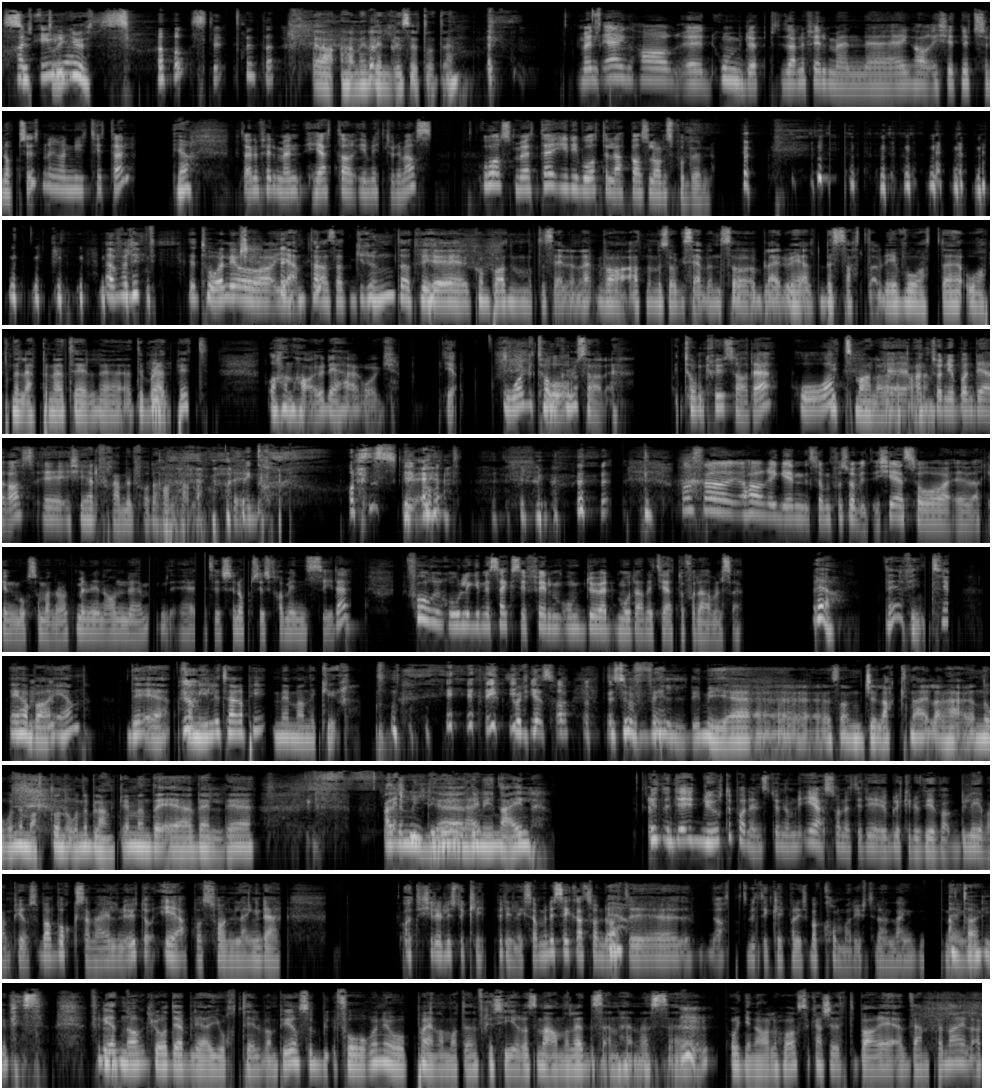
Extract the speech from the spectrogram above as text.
Sutregutt. så sutrete. Ja, han er veldig sutrete. Men jeg har eh, omdøpt denne filmen eh, Jeg har ikke et nytt synopsis, men jeg har en ny tittel. Ja. Denne filmen heter I mitt univers Årsmøte i De våte leppers landsforbund. Ja, for det, det tåler jo å gjentas at grunnen til at vi kom på at vi måtte se denne, var at når vi så Seven, så ble du helt besatt av de våte, åpne leppene til, eh, til Brad Pitt. Og han har jo det her òg. Ja. Og Tom Cruise har det. Tom Cruise har det, og smalere eh, Antonio Banderas er ikke helt fremmed for det, han heller. Det er ganske godt. og så har jeg en som for så vidt ikke er så eh, verken morsom eller noe, men en annen eh, synopsis fra min side. Foruroligende sexy film om død, modernitet og fordervelse. Ja, det er fint. Jeg har bare én. Det er familieterapi med manikyr. For det er så, det er så veldig mye eh, sånn gelakknegler her. Noen er matte, og noen er blanke, men det er veldig ja, det, er mye, det er mye negl. Jeg lurte på det en stund, om det er sånn at i det øyeblikket du blir vampyr, så bare vokser neglene ut og er på sånn lengde at ikke det er lyst til å klippe de, liksom. Men det er sikkert sånn da Ja. at, eh, at hvis de klipper de, så bare kommer de ut til den lengden. Antageligvis. Fordi at Mm. når Claudia blir gjort til vampyr, så får hun jo på en eller annen måte en frisyre som er annerledes enn hennes eh, Mm. originale hår, så kanskje dette bare er vampenegler.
